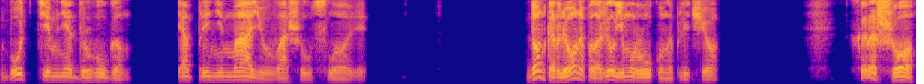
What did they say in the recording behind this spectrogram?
Будьте мне другом, я принимаю ваши условия. Дон Корлеоне положил ему руку на плечо. Хорошо,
